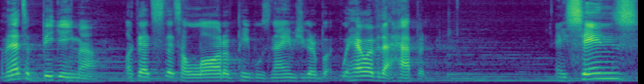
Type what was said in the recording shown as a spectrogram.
I mean, that's a big email. Like that's that's a lot of people's names you got to. However, that happened, and he sends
